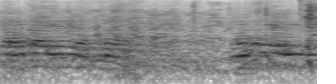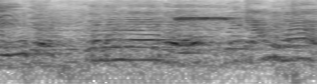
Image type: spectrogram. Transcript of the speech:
chào tay một người một người một người con con bỏ mười ba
